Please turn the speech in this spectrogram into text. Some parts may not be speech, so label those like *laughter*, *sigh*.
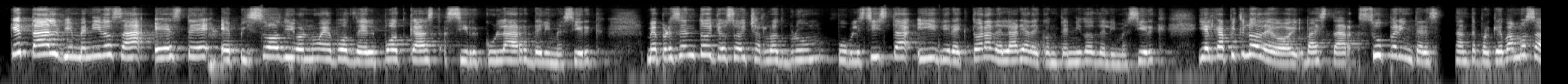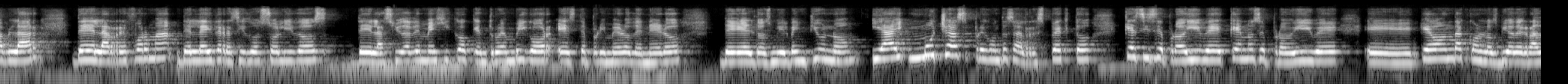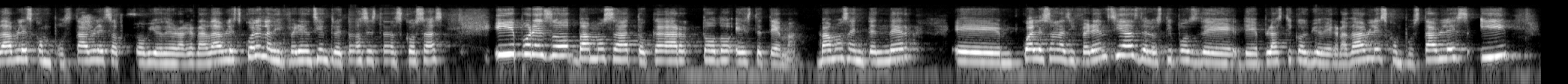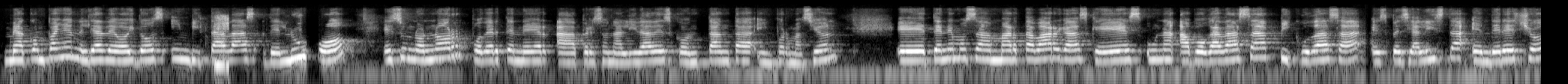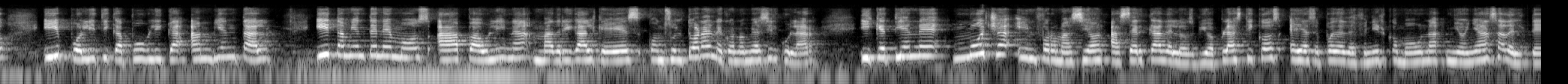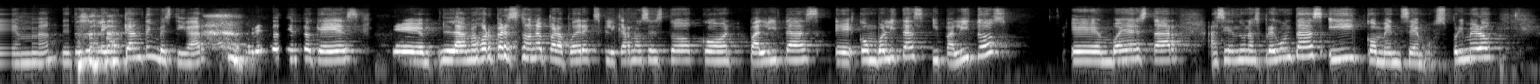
¿Qué tal? Bienvenidos a este episodio nuevo del podcast circular del IMECIRC. Me presento, yo soy Charlotte Brum, publicista y directora del área de contenido del IMECIRC. Y el capítulo de hoy va a estar súper interesante porque vamos a hablar de la reforma de ley de residuos sólidos de la Ciudad de México que entró en vigor este primero de enero del 2021 y hay muchas preguntas al respecto, qué sí se prohíbe, qué no se prohíbe, eh, qué onda con los biodegradables, compostables o biodegradables, cuál es la diferencia entre todas estas cosas y por eso vamos a tocar todo este tema. Vamos a entender eh, cuáles son las diferencias de los tipos de, plásticos biodegradables, compostables y me acompañan el día de hoy dos invitadas de lujo. Es un honor poder tener a personalidades con tanta información. Eh, tenemos a Marta Vargas, que es una abogadaza picudaza, especialista en Derecho y Política Pública Ambiental. Y también tenemos a Paulina Madrigal, que es consultora en Economía Circular y que tiene mucha información acerca de los bioplásticos. Ella se puede definir como una ñoñaza del tema, entonces le *laughs* encanta investigar. Por eso siento que es eh, la mejor persona para poder explicarnos esto con palitas, eh, con bolitas y palitos. Eh, voy a estar haciendo unas preguntas y comencemos. Primero,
